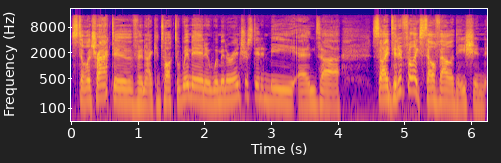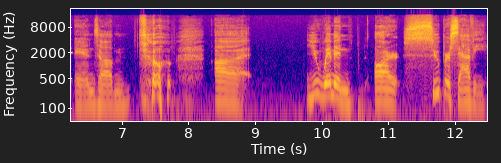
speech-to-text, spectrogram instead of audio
still attractive and I could talk to women and women are interested in me. And uh, so I did it for like self validation. And um, so uh, you women are super savvy.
